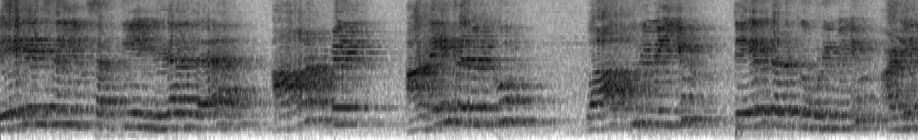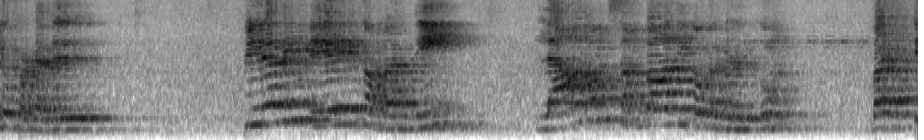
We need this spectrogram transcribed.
வேலை செய்யும் சக்தியை இழந்த ஆண் பெண் அனைவருக்கும் வாக்குரிமையும் தேர்ந்தெடுக்க உரிமையும் அளிக்கப்பட்டது. பிறரின் வேலைக்கு அமர்த்தி லாபம் சம்பாதிப்பவர்களுக்கும் வட்டி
